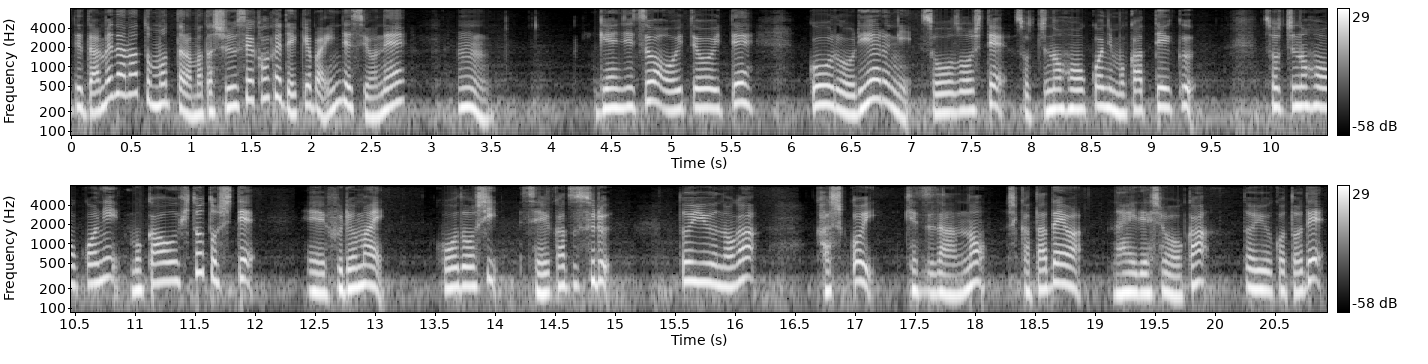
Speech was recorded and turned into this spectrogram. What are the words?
で、ダメだなと思ったらまた修正かけていけばいいんですよね。うん。現実は置いておいて、ゴールをリアルに想像して、そっちの方向に向かっていく。そっちの方向に向かう人として、えー、振る舞い、行動し、生活する。というのが、賢い決断の仕方ではないでしょうか。ということで、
